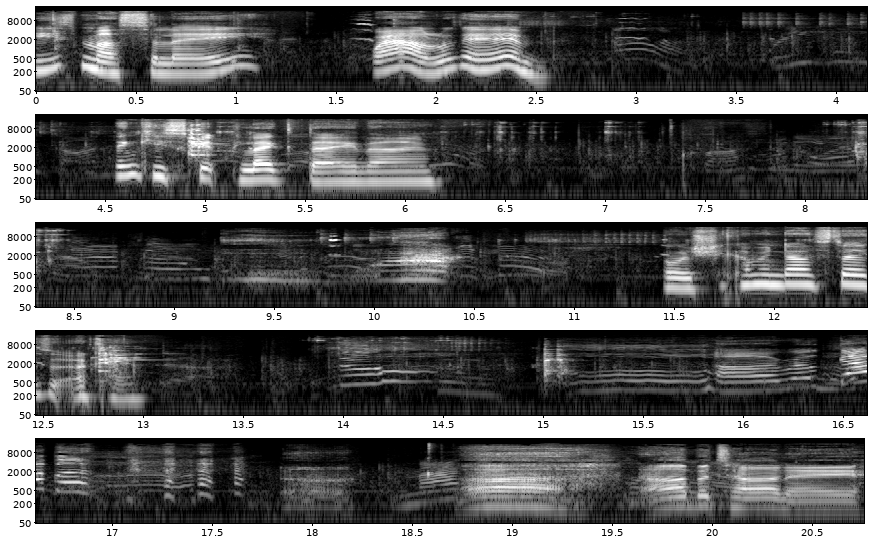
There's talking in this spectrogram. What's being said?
He's muscly. Wow, look at him. I think he skipped leg day though. Oh, is she coming downstairs? Okay. Ah, Nabatane.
